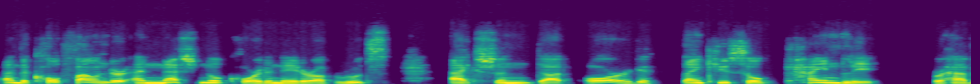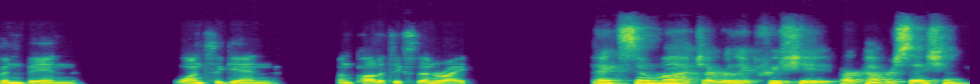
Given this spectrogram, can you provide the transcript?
and the co founder and national coordinator of rootsaction.org. Thank you so kindly for having been once again on Politics Done Right. Thanks so much. I really appreciate our conversation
